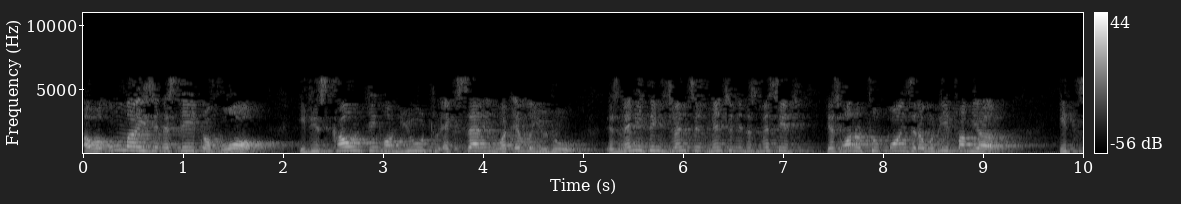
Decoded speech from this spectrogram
Our ummah is in a state of war. It is counting on you to excel in whatever you do. There's many things mentioned, in this message. There's one or two points that I will read from here. It's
